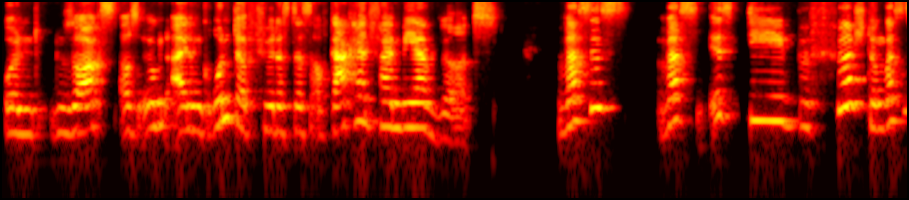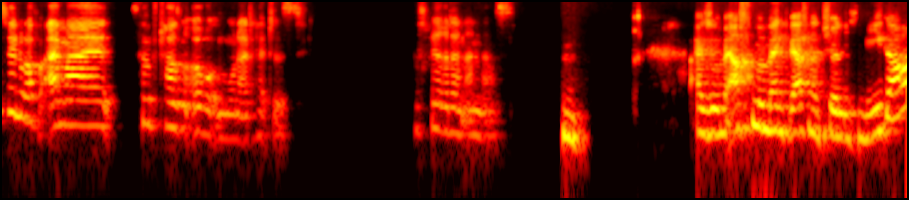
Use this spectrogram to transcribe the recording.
Und du sorgst aus irgendeinem Grund dafür, dass das auf gar keinen Fall mehr wird. Was ist, was ist die Befürchtung? Was ist, wenn du auf einmal 5000 Euro im Monat hättest? Was wäre dann anders? Hm. Also im ersten Moment wäre es natürlich mega.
